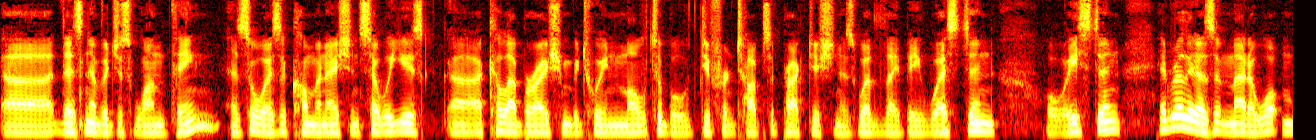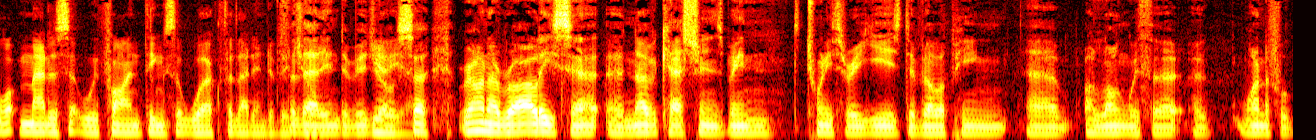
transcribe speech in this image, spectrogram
uh, there's never just one thing. It's always a combination. So we use uh, a collaboration between multiple different types of practitioners, whether they be Western or Eastern. It really doesn't matter. What what matters that we find things that work for that individual. For that individual. Yeah, yeah. So Ryan O'Reilly's uh, Novocastrian has been 23 years developing, uh, along with a, a, wonderful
